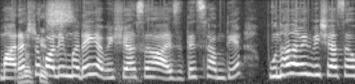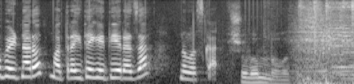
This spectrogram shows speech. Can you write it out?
महाराष्ट्र नक्कीच. कॉलिंगमध्ये या विषयासह आज इथेच थांबतीये. पुन्हा नवीन विषयासह भेटणार आहोत. मात्र इथे घेते रजा. नमस्कार. शुभम भवती.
